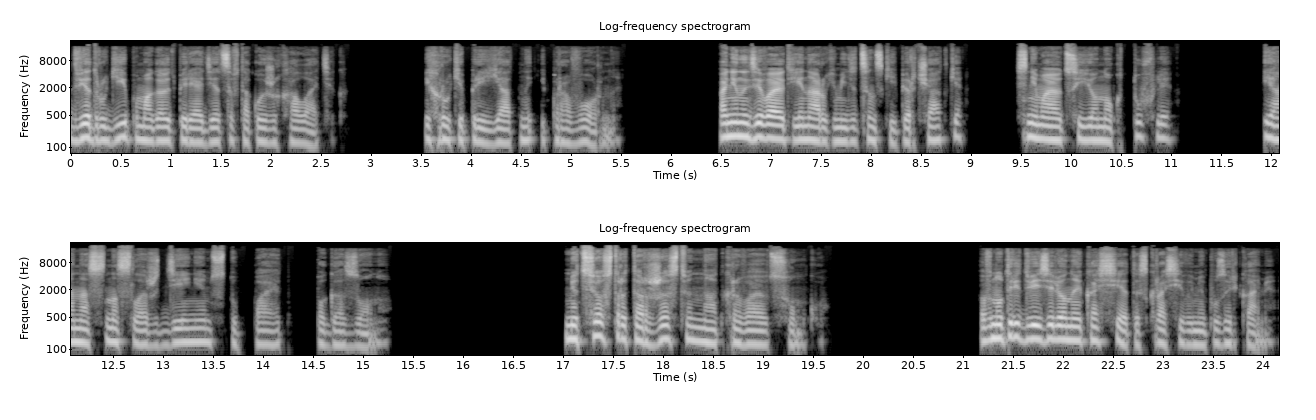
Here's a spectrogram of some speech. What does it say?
две другие помогают переодеться в такой же халатик. Их руки приятны и проворны. Они надевают ей на руки медицинские перчатки, снимают с ее ног туфли, и она с наслаждением ступает по газону. Медсестры торжественно открывают сумку. Внутри две зеленые кассеты с красивыми пузырьками.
